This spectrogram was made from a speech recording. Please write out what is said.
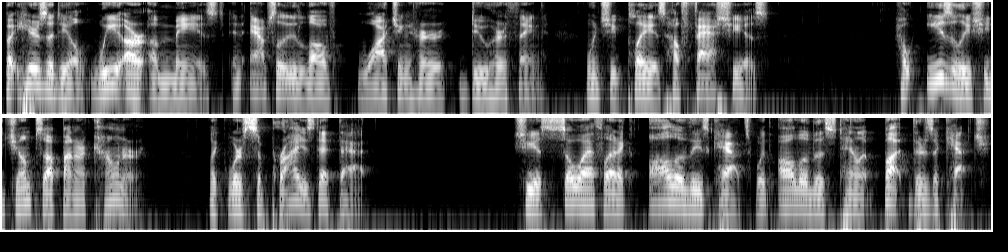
But here's the deal we are amazed and absolutely love watching her do her thing when she plays, how fast she is how easily she jumps up on our counter. Like we're surprised at that. She is so athletic, all of these cats with all of this talent, but there's a catch.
